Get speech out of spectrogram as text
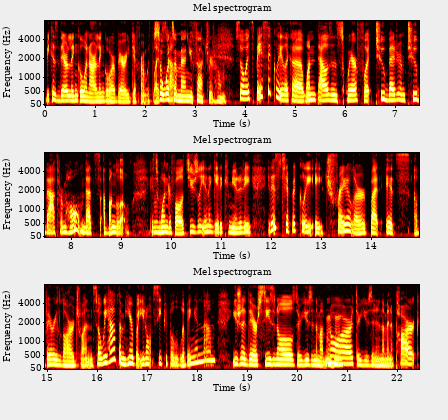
because their lingo and our lingo are very different with lifestyle. So, what's a manufactured home? So it's basically like a 1,000 square foot, two bedroom, two bathroom home. That's a bungalow. It's wonderful. It's usually in a gated community. It is typically a trailer, but it's a very large one. So we have them here, but you don't see people living in them. Usually they're seasonals. They're using them up north. They're using them in a park.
